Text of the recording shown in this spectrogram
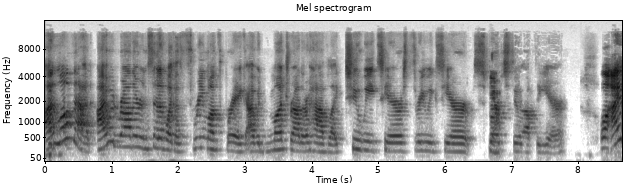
I love that. I would rather instead of like a three month break, I would much rather have like two weeks here, three weeks here, Yeah. spurts throughout the year. Well, I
